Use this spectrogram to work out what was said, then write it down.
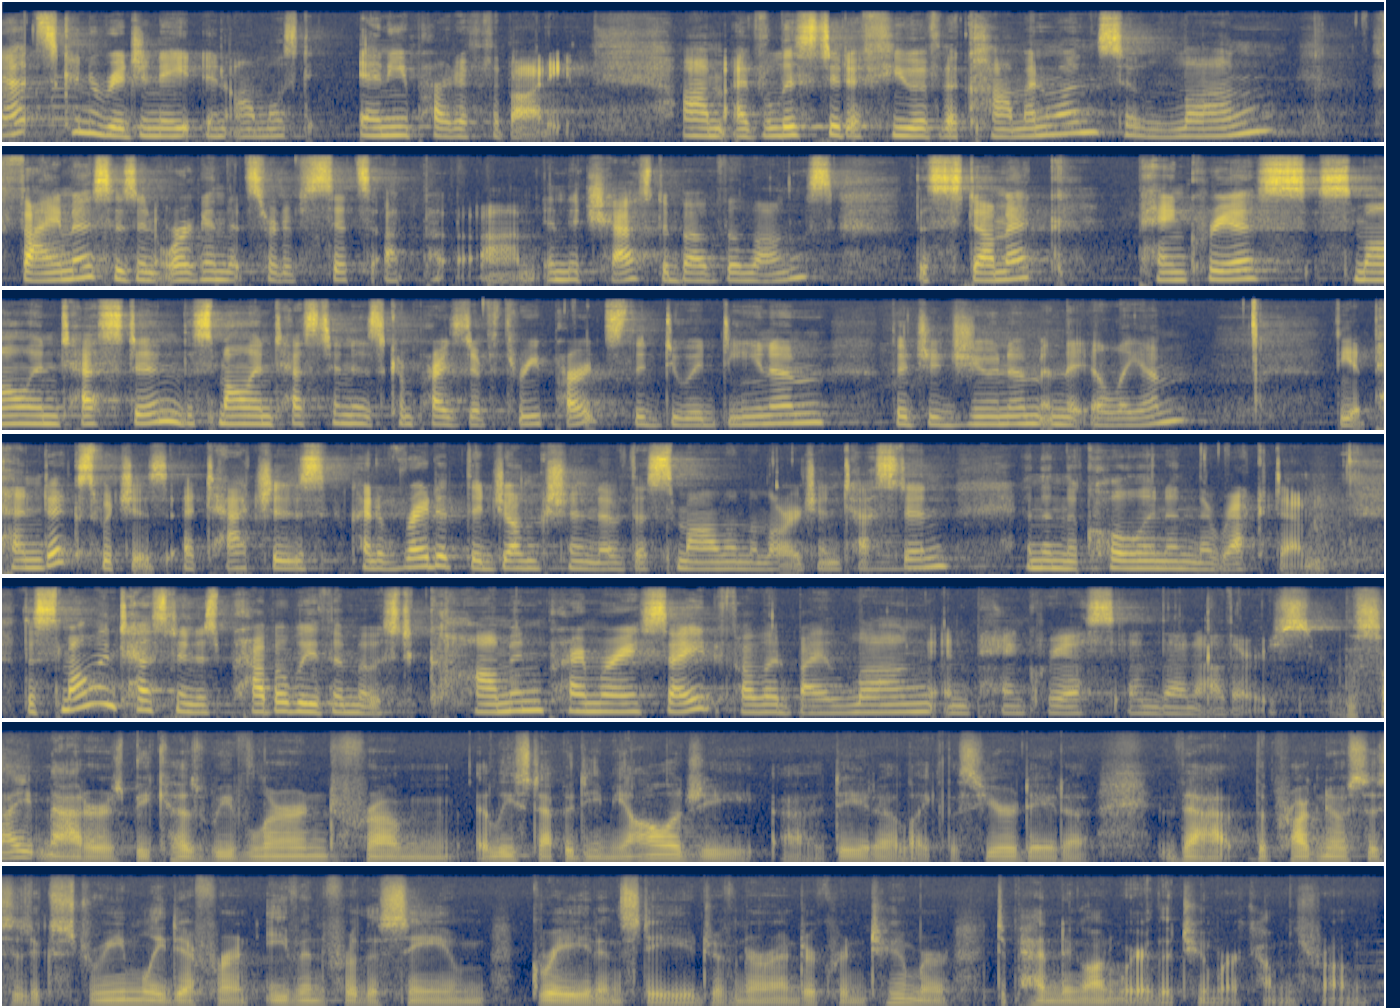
NETs can originate in almost any part of the body. Um, I've listed a few of the common ones. So lung, thymus is an organ that sort of sits up um, in the chest above the lungs. The stomach, pancreas, small intestine. The small intestine is comprised of three parts, the duodenum, the jejunum, and the ileum the appendix, which is attaches kind of right at the junction of the small and the large intestine, and then the colon and the rectum. The small intestine is probably the most common primary site, followed by lung and pancreas, and then others. The site matters because we've learned from at least epidemiology uh, data, like the SEER data, that the prognosis is extremely different even for the same grade and stage of neuroendocrine tumor, depending on where the tumor comes from.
